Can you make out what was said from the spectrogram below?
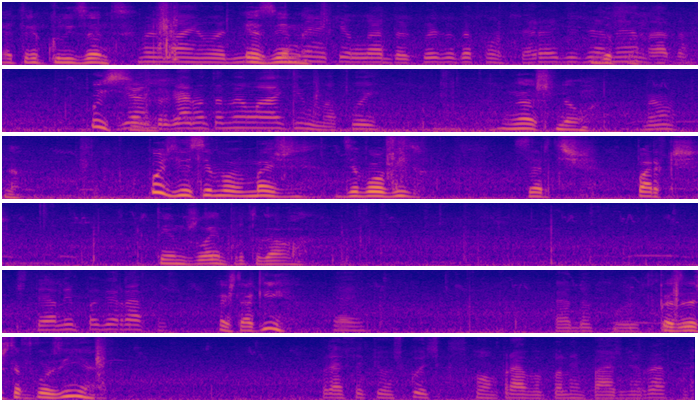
é tranquilizante. Mas lá em Odmir É também aquele lado da coisa da Fonte Serega já Da não é nada. Pois sim. Já entregaram também lá aquilo, não foi? Acho que não. Não? Pois devia ser mais desenvolvido certos parques que temos lá em Portugal. Isto é limpa garrafas. Esta aqui, É. Cada flor. por causa desta florzinha. Parece aquelas coisas que se comprava para limpar as garrafas.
